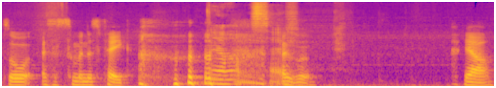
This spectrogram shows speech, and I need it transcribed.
so, es ist zumindest fake. Ja, safe. Also, ja.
